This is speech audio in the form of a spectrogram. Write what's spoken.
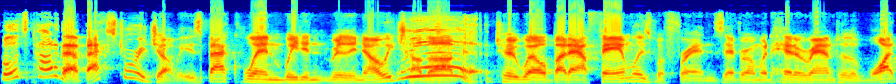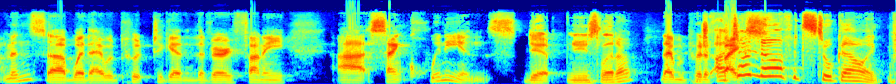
Well, it's part of our backstory, Joey. Is back when we didn't really know each Yeah. other too well, but our families were friends. Everyone would head around to the Whitemans, uh, where they would put together the very funny uh, St. Quinians. Yep, newsletter. They would put a I fake. I don't know if it's still going.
